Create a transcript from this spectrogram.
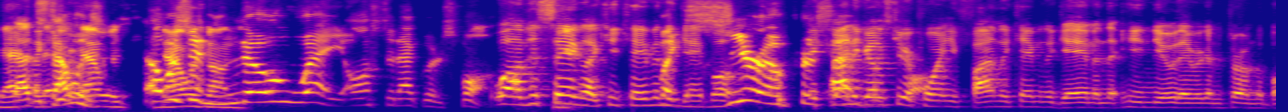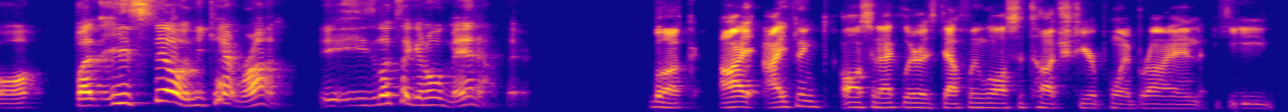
That, like, that, was, that was that, was, was in on... no way Austin Ekeler's fault. Well, I'm just saying, like he came in like the game. Zero percent. It kind of goes to your point. He finally came in the game, and that he knew they were going to throw him the ball, but he's still he can't run. He, he looks like an old man out there. Look, I I think Austin Ekeler has definitely lost a touch. To your point, Brian, he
